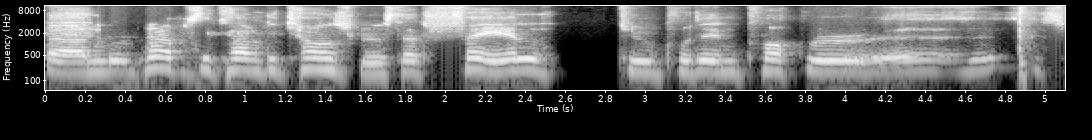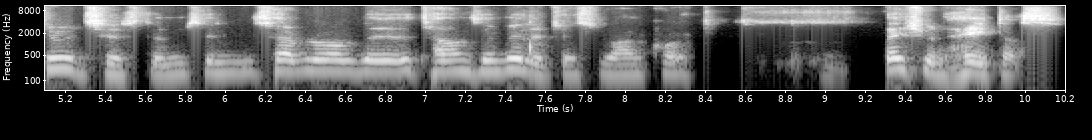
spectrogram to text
And perhaps the county councillors that fail to put in proper uh, sewage systems in several of the towns and villages around Cork. They should hate us.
